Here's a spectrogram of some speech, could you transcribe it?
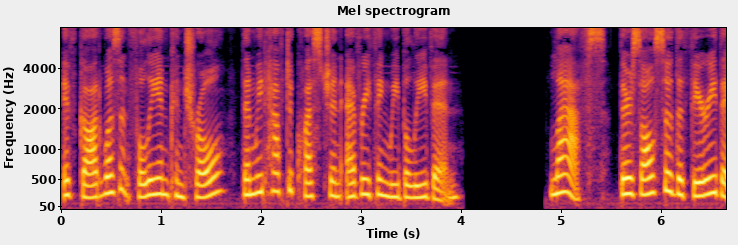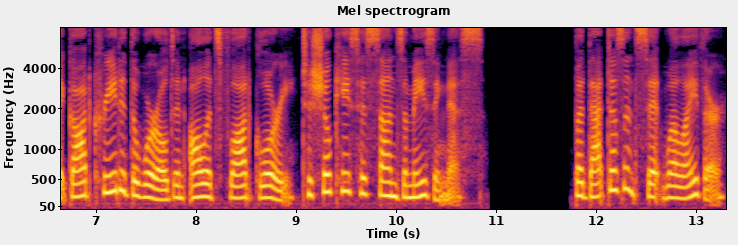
if God wasn't fully in control, then we'd have to question everything we believe in. Laughs, there's also the theory that God created the world in all its flawed glory to showcase his Son's amazingness. But that doesn't sit well either.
